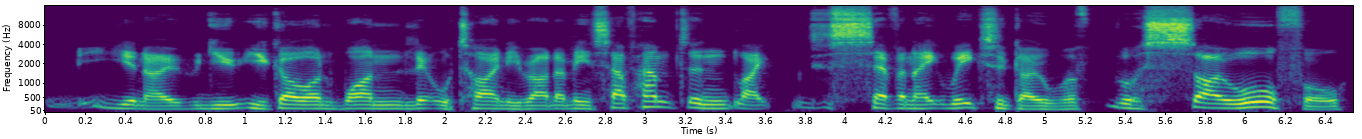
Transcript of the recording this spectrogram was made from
you know, you, you go on one little tiny run. I mean, Southampton, like seven, eight weeks ago, were, were so awful.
